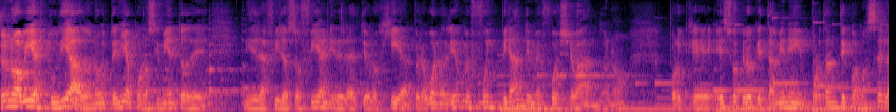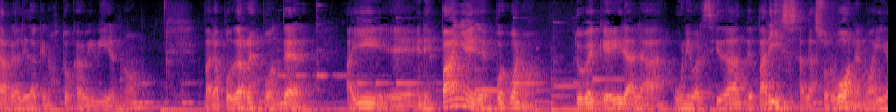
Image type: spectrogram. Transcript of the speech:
Yo no había estudiado, no tenía conocimiento de, ni de la filosofía ni de la teología, pero bueno, Dios me fue inspirando y me fue llevando, ¿no? Porque eso creo que también es importante conocer la realidad que nos toca vivir, ¿no? Para poder responder. Ahí eh, en España y después, bueno, tuve que ir a la Universidad de París, a la Sorbona, ¿no? Ahí,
